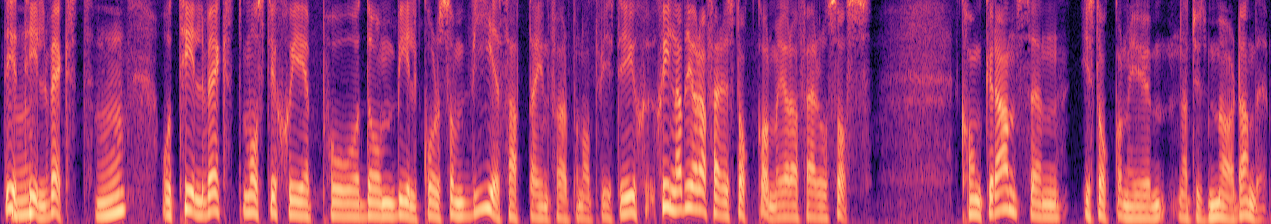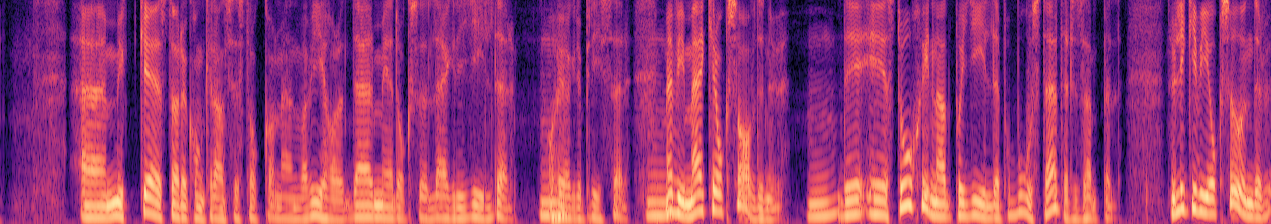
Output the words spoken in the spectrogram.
det är tillväxt. Mm. Och tillväxt måste ske på de villkor som vi är satta inför på något vis. Det är skillnad att göra affärer i Stockholm och göra affärer hos oss. Konkurrensen i Stockholm är ju naturligtvis mördande. Eh, Mycket större konkurrens i Stockholm än vad vi har. Därmed också lägre gilder och högre priser. Men vi märker också av det nu. Mm. Det är stor skillnad på gilder på bostäder till exempel. Nu ligger vi också under,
